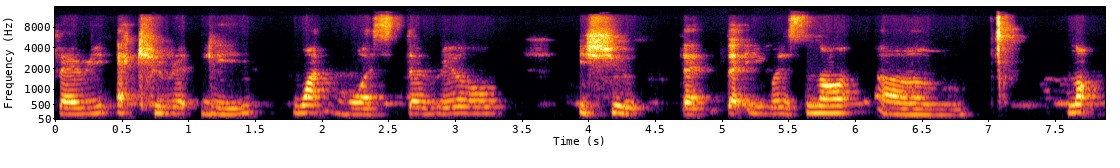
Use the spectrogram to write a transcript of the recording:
very accurately what was the real issue that that it was not um, not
